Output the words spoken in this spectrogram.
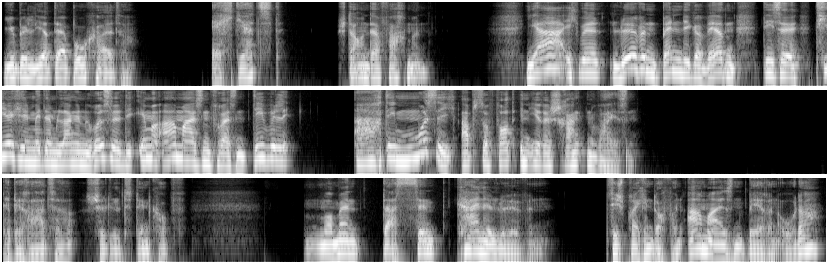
jubiliert der Buchhalter. Echt jetzt? Staunt der Fachmann. Ja, ich will löwenbändiger werden. Diese Tierchen mit dem langen Rüssel, die immer Ameisen fressen, die will. Ach, die muss ich ab sofort in ihre Schranken weisen. Der Berater schüttelt den Kopf. Moment, das sind keine Löwen. Sie sprechen doch von Ameisenbären, oder?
